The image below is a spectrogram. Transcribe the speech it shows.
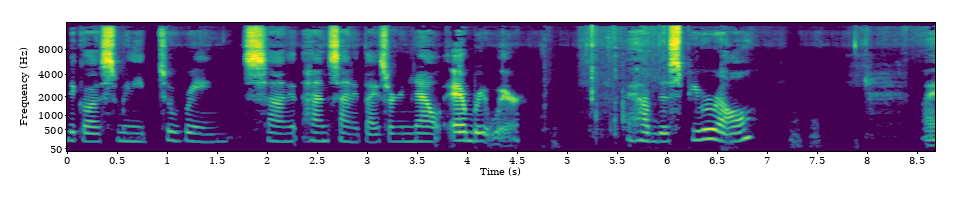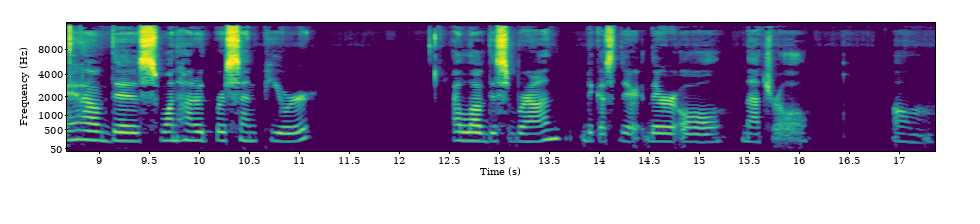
because we need to bring san hand sanitizer now everywhere. I have this Purell. I have this 100% pure. I love this brand because they're they're all natural um,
